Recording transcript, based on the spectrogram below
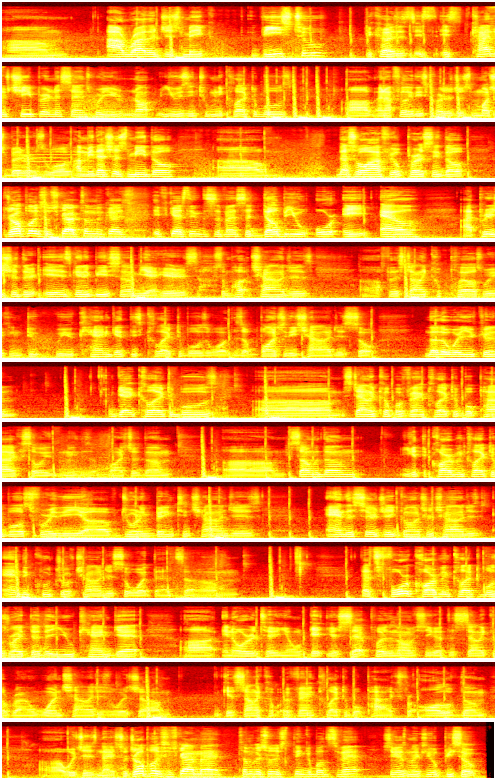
Um, I'd rather just make these two because it's, it's, it's kind of cheaper in a sense where you're not using too many collectibles. Um, and I feel like these cards are just much better as well. I mean, that's just me though. Um, that's how I feel personally though. Drop like, subscribe. Tell me guys if you guys think this event's a W or a L. I'm pretty sure there is gonna be some. Yeah, here it is. Some hut challenges uh, for the Stanley Cup playoffs where you can do where you can get these collectibles. Well, there's a bunch of these challenges. So another way you can get collectibles. Um, Stanley Cup event collectible packs. So I mean, there's a bunch of them. Um, some of them you get the carbon collectibles for the uh, Jordan Binnington challenges and the Sergey Gonchar challenges and the Kucherov challenges. So what? That's um, that's four carbon collectibles right there that you can get uh, in order to you know get your set players. And obviously you got the Stanley Cup round one challenges, which um, get Stanley Cup event collectible packs for all of them, uh, which is nice. So drop a like, subscribe, man. Tell me guys what you think about this event. See you guys next video. Peace out.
